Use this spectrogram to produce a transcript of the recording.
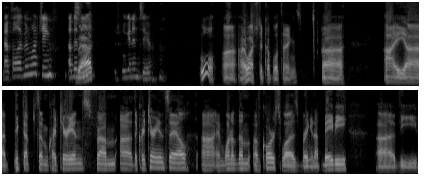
that's all I've been watching. Other Zach? than which we'll get into. Cool. Uh, I watched a couple of things. Uh, I uh, picked up some Criterions from uh, the Criterion sale, uh, and one of them, of course, was Bringing Up Baby. Uh, the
